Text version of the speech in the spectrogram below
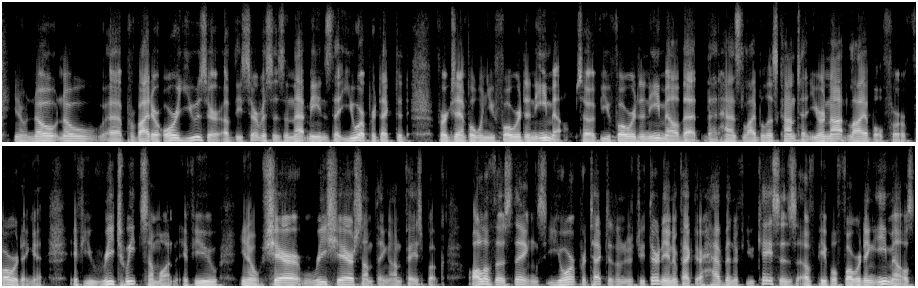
you know, no no uh, provider or user of these services, and that means that you are protected. For example, when you forward an email. So if you forward an email that that has libelous content, you're not liable for forwarding it. If you retweet someone, if you you know share reshare something on Facebook, all of those things, you're protected under 230. And in fact, there have been a few cases of people forwarding emails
